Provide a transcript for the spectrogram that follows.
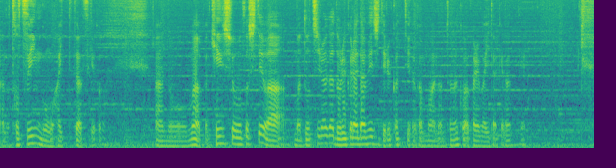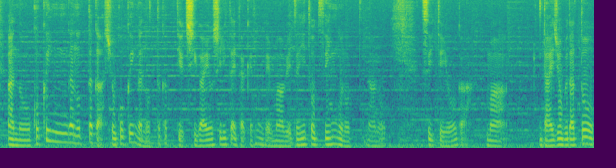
あの突インゴも入ってたんですけど。あのまあ検証としては、まあ、どちらがどれくらいダメージ出るかっていうのがまあなんとなく分かればいいだけなんで。あの刻印が乗ったか小刻印が乗ったかっていう違いを知りたいだけなのでまあ別に突印後のあのついてようがまあ大丈夫だと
